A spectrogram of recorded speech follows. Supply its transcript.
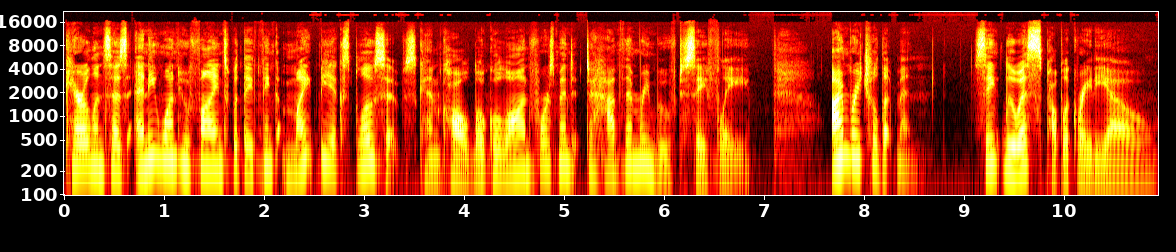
Carolyn says anyone who finds what they think might be explosives can call local law enforcement to have them removed safely. I'm Rachel Lippman, St. Louis Public Radio.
